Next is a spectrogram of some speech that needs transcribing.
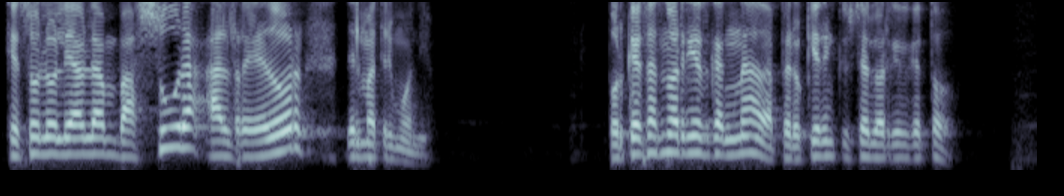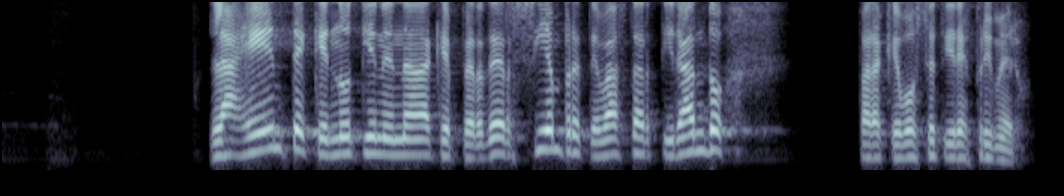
que solo le hablan basura alrededor del matrimonio. Porque esas no arriesgan nada, pero quieren que usted lo arriesgue todo. La gente que no tiene nada que perder siempre te va a estar tirando para que vos te tires primero.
